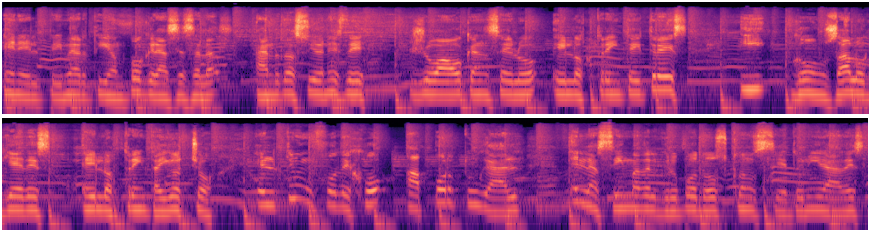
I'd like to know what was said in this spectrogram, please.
en el primer tiempo gracias a las anotaciones de Joao Cancelo en los 33 y Gonzalo Guedes en los 38. El triunfo dejó a Portugal en la cima del grupo 2 con 7 unidades,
